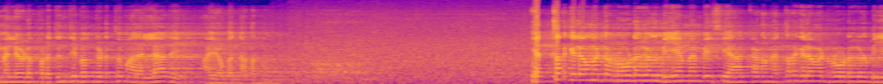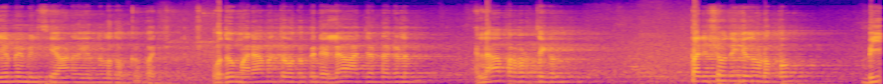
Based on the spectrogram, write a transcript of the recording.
എം എൽ എയുടെ പ്രതിനിധി പങ്കെടുത്തും അതല്ലാതെയും ആ യോഗം നടന്നു. എത്ര കിലോമീറ്റർ റോഡുകൾ B M M B C ആക്കണം എത്ര കിലോമീറ്റർ റോഡുകൾ B M M B C ആണ് എന്നുള്ളതൊക്കെ പരിശോധിച്ചു. പൊതുമരാമത്ത് വകുപ്പിന്റെ എല്ലാ അജണ്ടകളും എല്ലാ പ്രവർത്തികളും പരിശോധിക്കുന്നതോടൊപ്പം B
